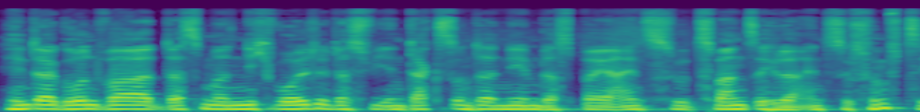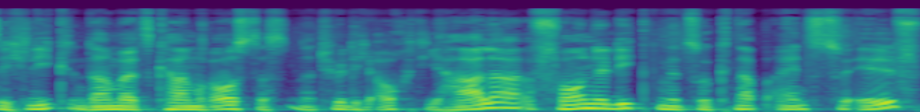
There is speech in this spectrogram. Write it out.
Hintergrund war, dass man nicht wollte, dass wie in DAX-Unternehmen das bei 1 zu 20 oder 1 zu 50 liegt. Und damals kam raus, dass natürlich auch die Hala vorne liegt mit so knapp 1 zu 11.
